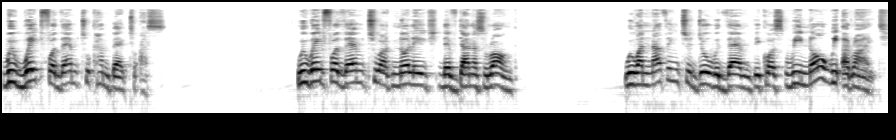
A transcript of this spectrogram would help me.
we wait for them to come back to us. We wait for them to acknowledge they've done us wrong. We want nothing to do with them because we know we are right.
